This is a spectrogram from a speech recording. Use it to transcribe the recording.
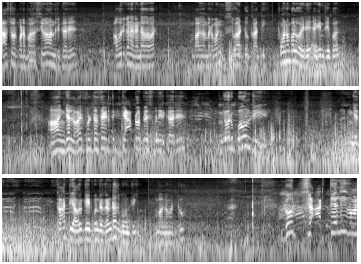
லாஸ்ட் ஓவர் போட பால் சிவா வந்திருக்காரு. அவருக்கான ரெண்டாவது over ball number one Siva to Karthi. போன பால் ஒய்டு அகெயின் ரீ பால் ஆ இங்கே லாயர் ஃபுல்டர்ஸாக எடுத்து கேப்பில் ப்ளேஸ் பண்ணியிருக்காரு இங்கே ஒரு பவுண்ட்ரி இங்கே கார்த்தி அவர் கிளியர் பண்ணுற ரெண்டாவது boundary ball number two good shot தெளிவான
